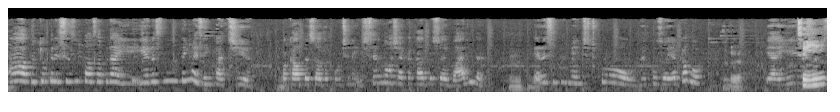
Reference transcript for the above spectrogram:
Ah, porque eu preciso passar por aí. E eles não têm mais empatia com aquela pessoa do continente. Se ele não achar que aquela pessoa é válida, Uhum. ele simplesmente, tipo, recusou e acabou. É. E aí. Sim.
